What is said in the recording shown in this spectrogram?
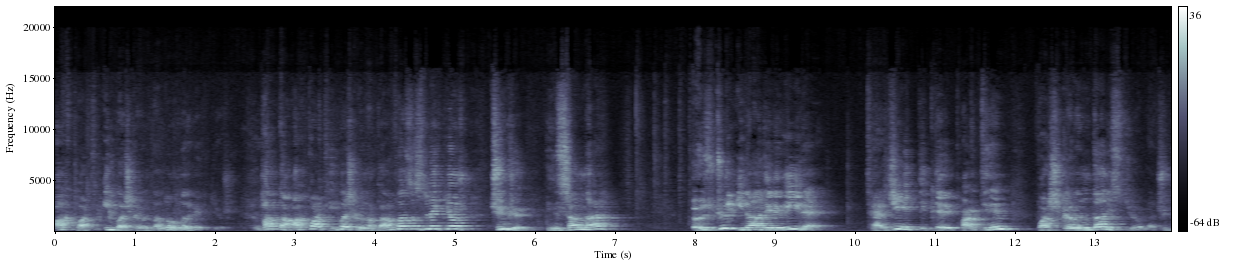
AK Parti il başkanından da onları bekliyor. Hatta AK Parti il başkanından daha fazlasını bekliyor. Çünkü insanlar özgür iradeleriyle tercih ettikleri partinin başkanından istiyorlar. Çünkü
